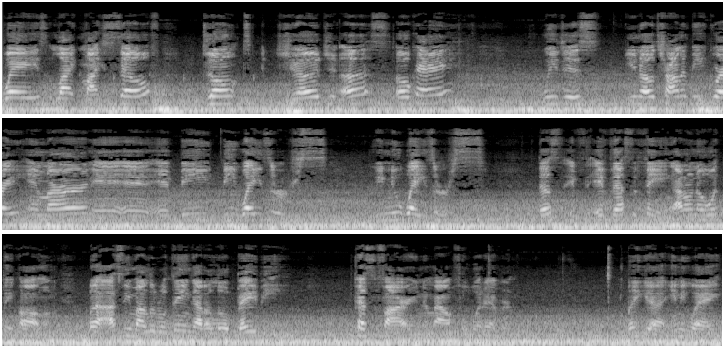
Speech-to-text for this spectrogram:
Waze like myself, don't judge us, okay? We just, you know, trying to be great and learn and, and, and be be Wazers. We new Wazers. That's if, if that's the thing. I don't know what they call them. But I see my little thing got a little baby pacifier in the mouth or whatever. But yeah, anyway,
